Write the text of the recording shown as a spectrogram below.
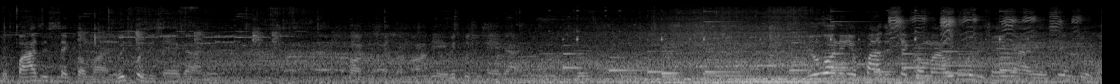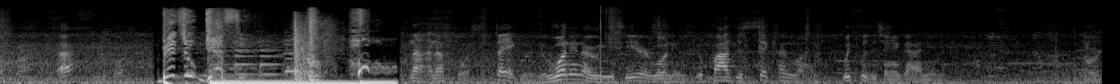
you pass the second man, which position you going in? Yeah, which position you going in? You're running, you pass the second man, which position you going in? Same two. Bitch, you guessed it. Nah, not of course. Try again. You're running a race here, running. You pass the second man, which position you going in? Third.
